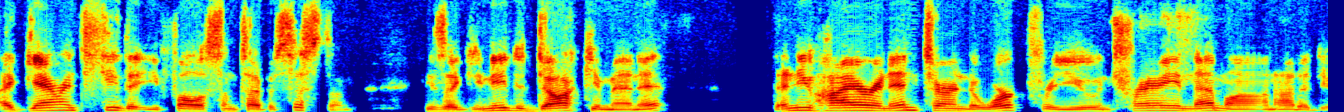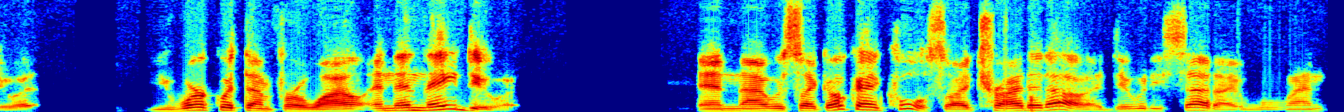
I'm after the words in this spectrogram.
I guarantee that you follow some type of system. He's like you need to document it. Then you hire an intern to work for you and train them on how to do it. You work with them for a while and then they do it. And I was like, okay, cool. So I tried it out. I did what he said. I went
